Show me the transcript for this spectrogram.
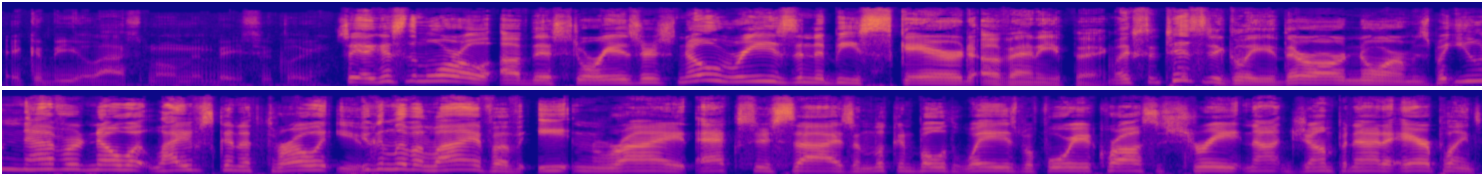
it could be your last moment, basically. So yeah, I guess the moral of this story is there's no reason to be scared of anything. Like statistically, there are norms, but you never know what life's gonna throw at you. You can live a life of eating right, exercise, and looking both ways before you cross the street, not jumping out of airplanes,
